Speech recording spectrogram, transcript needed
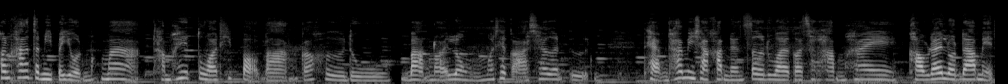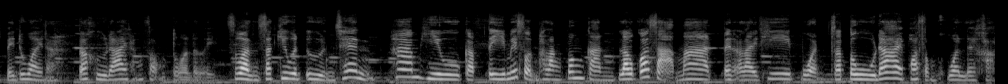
ค่อนข้างจะมีประโยชน์มากๆทำให้ตัวที่เปราะบางก็คือดูบางน้อยลงเมื่อเทียบกับอาเชอร์อื่นๆ แถมถ้ามีชาคัมแดนเซอร์ด้วยก็จะทำให้เขาได้ลดดาเมจไปด้วยนะ ก็คือได้ทั้ง 2 ตัวเลย ส่วนสกิลอื่นๆ เช่น ห้ามฮิลกับตีไม่สนพลังป้องกัน เราก็สามารถเป็นอะไรที่ปวนศัตรูได้พอสมควรเลยค่ะ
